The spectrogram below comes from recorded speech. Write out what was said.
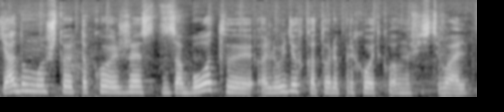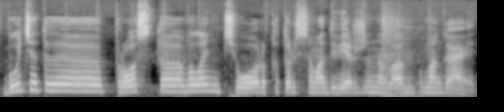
я думаю, что это такой жест заботы о людях, которые приходят к вам на фестиваль. Будь это просто волонтер, который самодверженно вам помогает,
